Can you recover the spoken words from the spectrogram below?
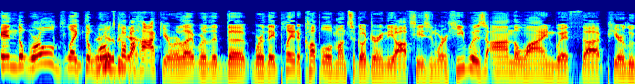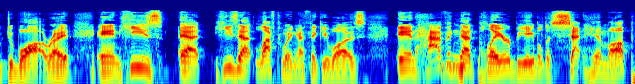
in the world, like the World Cup of Hockey, or like where the, the, where they played a couple of months ago during the offseason, where he was on the line with uh, Pierre Luc Dubois, right? And he's at he's at left wing, I think he was, and having that player be able to set him up,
